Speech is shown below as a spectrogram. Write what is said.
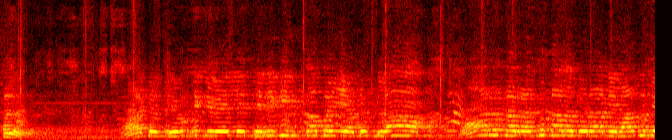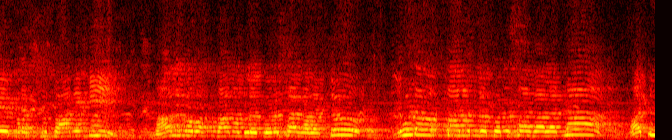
హలో అటు చివరికి వెళ్ళి తిరిగి తొంభై అడుగుల ఆరున్నర రంగుతాల దూరాన్ని లాగితే ప్రస్తుతానికి నాలుగవ స్థానంలో కొనసాగవచ్చు మూడవ స్థానంలో కొనసాగాలన్నా అటు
